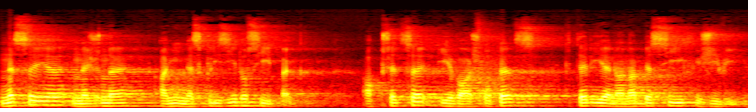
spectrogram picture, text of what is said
Neseje, nežne, ani nesklízí do sípek. A přece je váš otec, který je na nebesích živý.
